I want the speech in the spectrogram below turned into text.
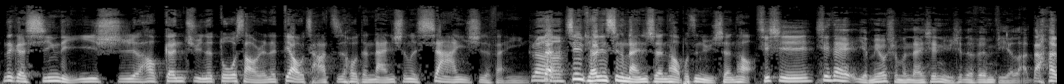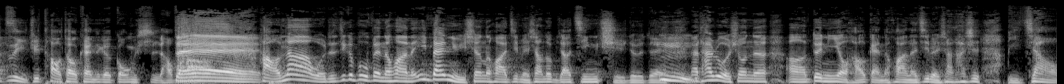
那个心理医师，然后根据那多少人的调查之后的男生的下意识的反应。那但先决条件是个男生哈，不是女生哈。其实现在也没有什么男生女生的分别了，大家自己去套套看这个公式，好不好？对好，那我的这个部分的话呢，一般女生的话基本上都比较矜持，对不对？嗯。那她如果说呢，呃，对你有好感的话呢，基本上她是比较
